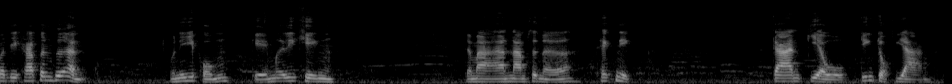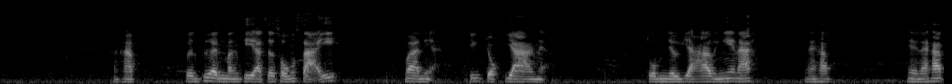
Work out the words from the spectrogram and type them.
วัสดีครับเพื่อนๆ วันนี้ผมเก๋เมอรี่คิง จะมานำเสนอเทคนิค การเกี่ยวจิ้งจกยางนะครับ เพื่อนๆ บางทีอาจจะสงสัยว่าเนี่ยจิ้งจกยางเนี่ยตัวยาวๆอย่างนี้นะนะครับ เห็นนะครับ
